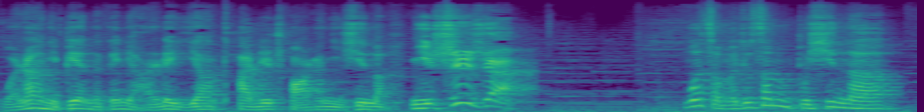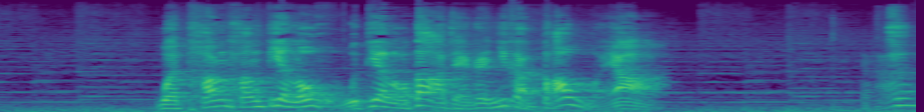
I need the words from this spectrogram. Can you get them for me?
我让你变得跟你儿子一样瘫在床上，你信吗？你试试。我怎么就这么不信呢？我堂堂店老虎，店老大在这你敢打我呀？啊！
